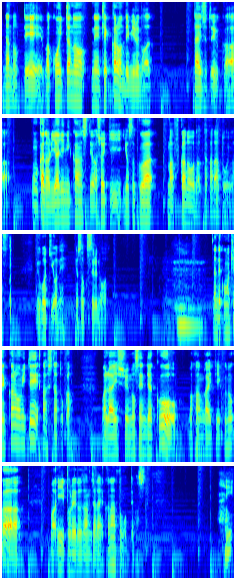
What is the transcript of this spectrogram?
なので、まあこういったのね、結果論で見るのは大事というか、今回の利上げに関しては正直予測はまあ不可能だったかなと思います。動きをね、予測するのは。うーん。なんで、この結果論を見て、明日とか、まあ、来週の戦略をまあ考えていくのが、まあ、いいトレードなんじゃないかなと思ってます。はい。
